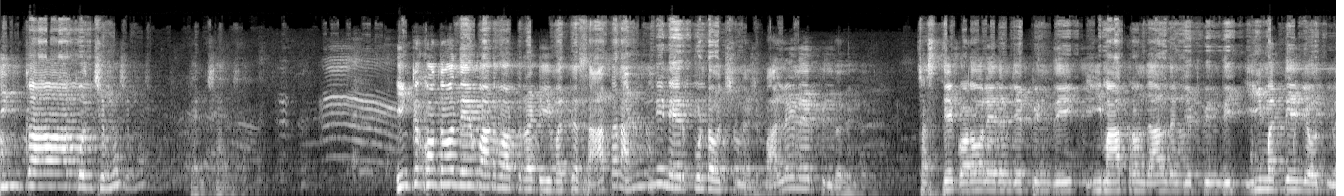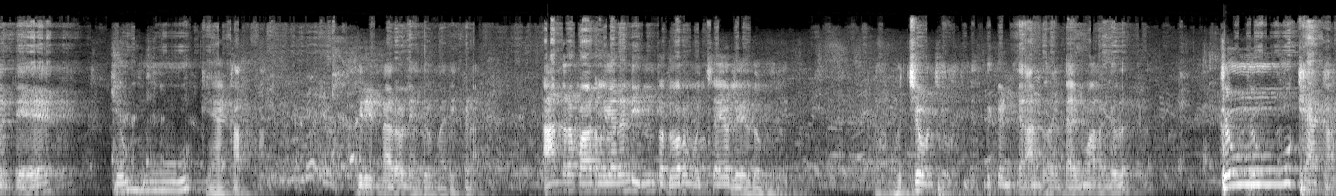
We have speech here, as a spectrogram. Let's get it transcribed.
ఇంకా కొంచెము పెంచాలి. ఇంకా కొంతమంది ఏం పాట పాడుతున్నారు ఈ మధ్య సాతన్ అన్ని నేర్పుకుంటూ వచ్చిందండి. వాళ్ళే నేర్పింది అది. చస్తే గొడవ లేదని చెప్పింది ఈ మాత్రం చాలదని చెప్పింది ఈ మధ్య ఏం చదువుతుందంటే కెవ్వు కేక. మీరు విన్నారో లేదో మరి ఇక్కడ. ఆంధ్ర పాటలు కదండి ఇంత దూరం వచ్చాయో లేదో మరి. వచ్చే ఉంటుంది ఎందుకంటే ఆంధ్ర అంటే అభిమానం కదా. కెవ్వు కేక.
